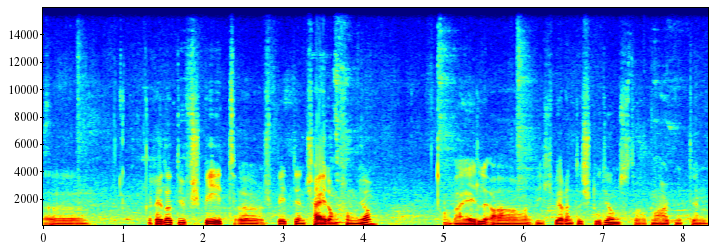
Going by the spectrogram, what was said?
äh, relativ spät, äh, späte Entscheidung von mir, weil äh, ich während des Studiums, da hat man halt mit den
